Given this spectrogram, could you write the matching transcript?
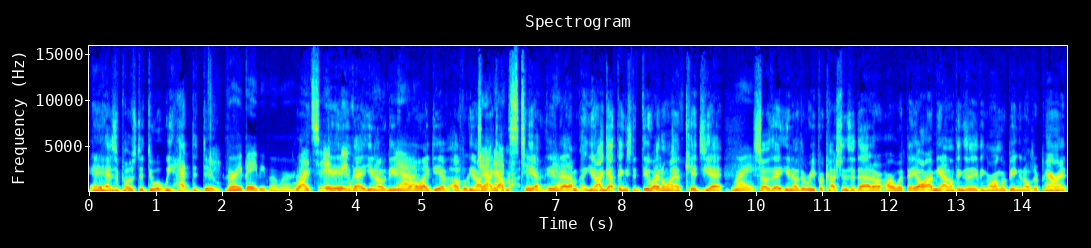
a- as opposed to do what we had to do. Very baby boomer. Right. It's, it, I Eh, mean, that you know the, the whole idea of, of you know Gen I got my, too, yeah, eh, yeah. that I'm you know I got things to do. I don't want to have kids yet. Right. So that you know the repercussions of that are, are what they are. I mean I don't think there's anything wrong with being an older parent,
